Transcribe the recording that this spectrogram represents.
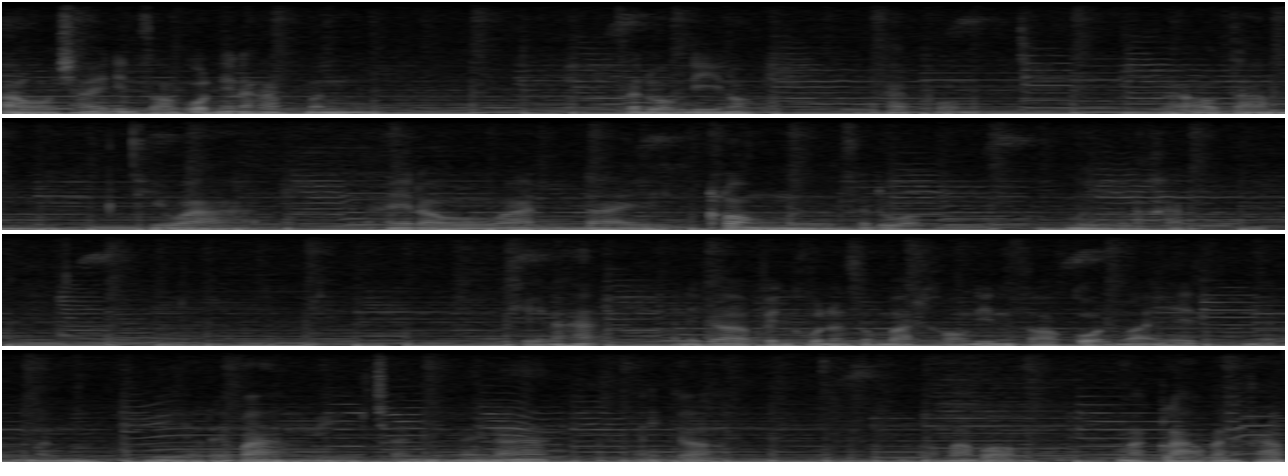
เอาใช้ดินสอกดนี่นะครับ มันสะดวกดีเนาะครับผมก็เอาตามที่ว่า ให้เราวาดได้คล่องมือสะดวกมือนะครับ โอเคนะฮะ อันนี้ก็เป็นคุณสมบัติของดินสอกดว่าเอ๊ะมันมีอะไรบ้าง มีใช้ยังไงนะไหนก็เอามาบอกมากล่าวกันนะครับ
